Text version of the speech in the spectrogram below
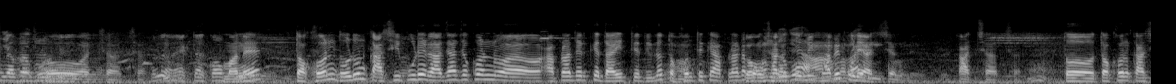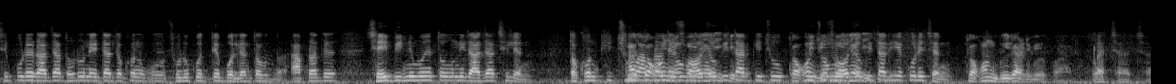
যাবে ও আচ্ছা আচ্ছা। মানে তখন ধরুন কাশীপুরের রাজা যখন আহ, আপনাদেরকে দায়িত্ব দিল তখন থেকে আপনারা তখন বংশানুক্রমিক ভাবে করে আসছেন। আচ্ছা আচ্ছা। তো তখন কাশীপুরের রাজা ধরুন এটা যখন শুরু করতে বললেন তখন আপনাদের সেই বিনিময়ে তো উনি রাজা ছিলেন। তখন কিছু হ্যাঁ, তখন আপনাদের সহযোগিতার ছিল। কিছু তখন কিছু সহযোগিতার ছিল। ইয়ে করেছেন? তখন বিরাট ব্যাপার। আচ্ছা আচ্ছা।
